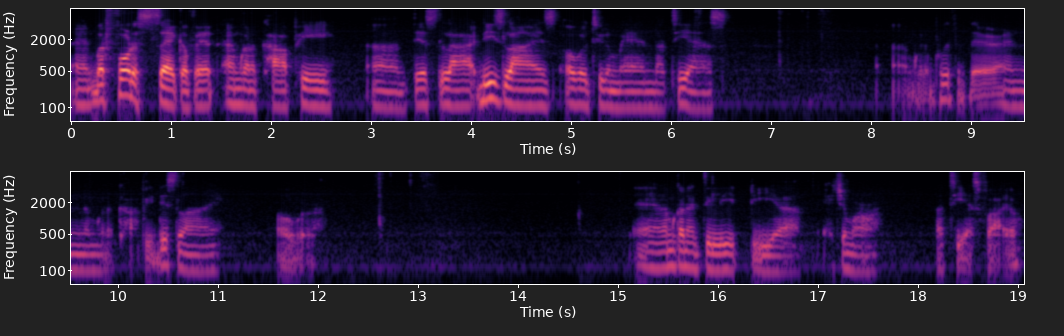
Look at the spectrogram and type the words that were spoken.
And but for the sake of it, I'm gonna copy uh, this line, these lines over to the main.ts. I'm gonna put it there, and I'm gonna copy this line over, and I'm gonna delete the uh, HMR.ts file.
